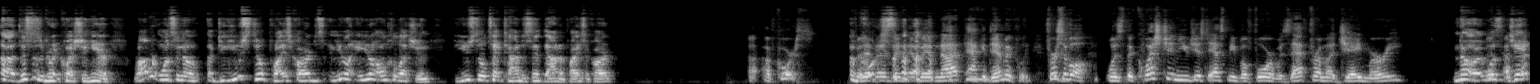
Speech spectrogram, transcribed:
Uh, this is a great question here. Robert wants to know: uh, Do you still price cards in your in your own collection? Do you still take time to sit down and price a card? Uh, of course. Of but, course. but, but, not academically. First of all, was the question you just asked me before was that from a Jay Murray? No, it was Jay,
